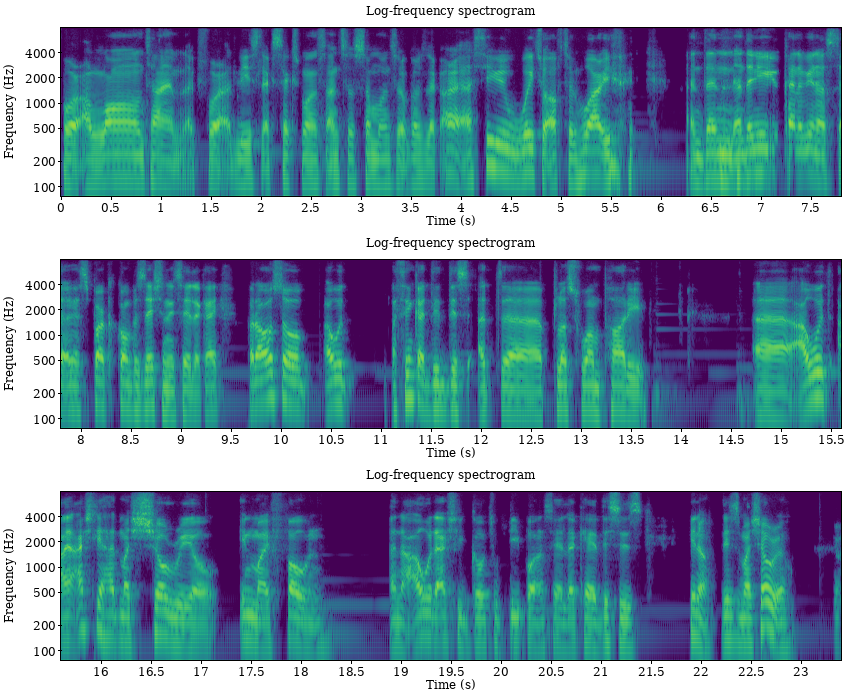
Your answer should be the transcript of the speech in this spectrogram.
for a long time like for at least like six months until someone goes like all right i see you way too often who are you and then and then you kind of you know spark a conversation and say like I but also I would I think I did this at uh, plus one party. Uh, I would I actually had my show reel in my phone, and I would actually go to people and say like, hey, this is, you know, this is my show reel. Yeah.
